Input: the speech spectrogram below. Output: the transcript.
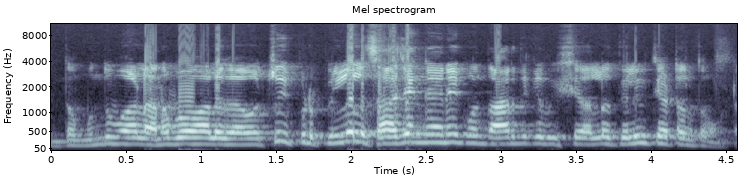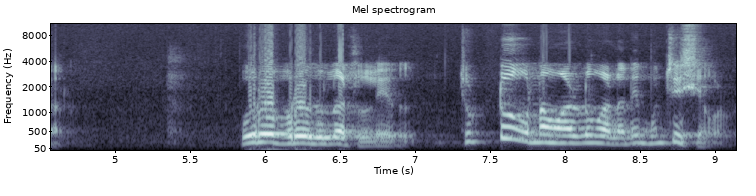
ఇంత ముందు వాళ్ళ అనుభవాలు కావచ్చు ఇప్పుడు పిల్లలు సహజంగానే కొంత ఆర్థిక విషయాల్లో తెలివితేటలతో ఉంటారు. పూర్వపు రోజుల్లో అట్లా లేదు. చుట్టూ ఉన్న వాళ్ళు వాళ్ళని ముంచేసేవాళ్ళు.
